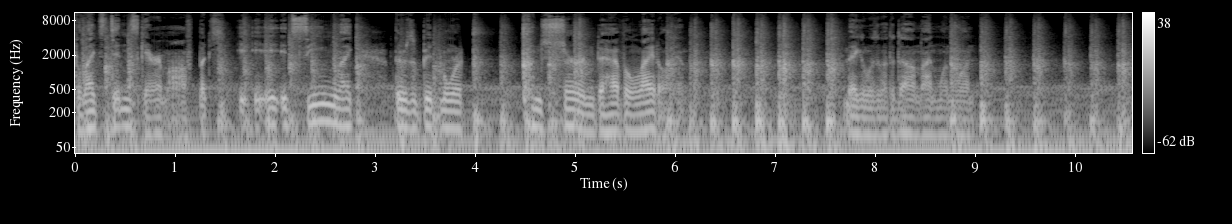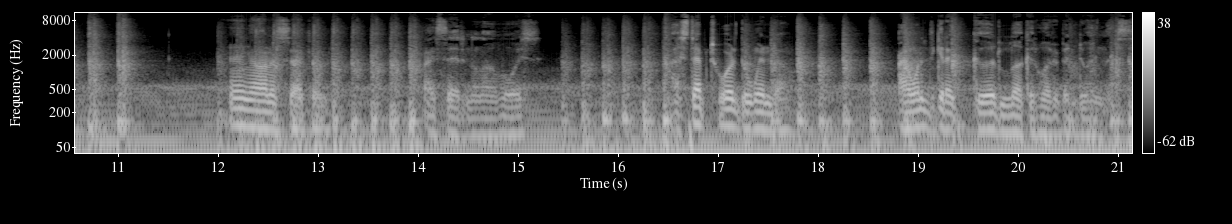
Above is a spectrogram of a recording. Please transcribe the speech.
The lights didn't scare him off, but he, it, it, it seemed like there was a bit more concern to have a light on him. Megan was about to dial 911. Hang on a second, I said in a low voice. I stepped toward the window. I wanted to get a good look at whoever had been doing this.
